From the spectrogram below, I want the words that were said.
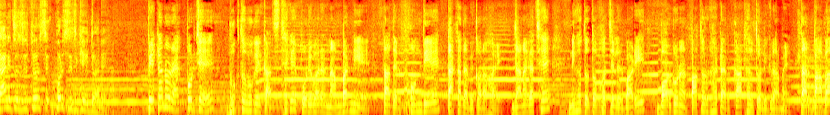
জানি তো পরিস্থিতি কি হতে পারে। পেটানোর এক পর্যায়ে ভুক্তভোগীর কাছ থেকে পরিবারের নাম্বার নিয়ে তাদের ফোন দিয়ে টাকা দাবি করা হয়। জানা গেছে, নিহত তোফাজ্জেলের বাড়ি বরগুনার পাথরঘাটার কাঁঠালতলি গ্রামে। তার বাবা,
